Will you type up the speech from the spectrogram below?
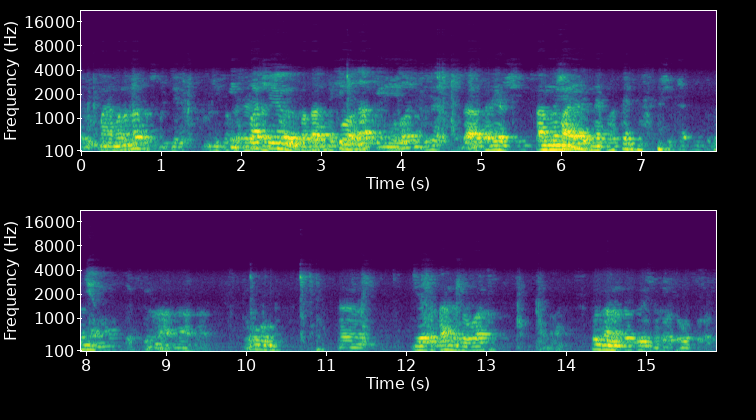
що маємо надати, оскільки дійсно сплачує податки податки, і-. Так, ж там немає не платити. Ні, ну. На, на, на. Тому, е, є питання до вас. Хто за не запише, прошу голосувати.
